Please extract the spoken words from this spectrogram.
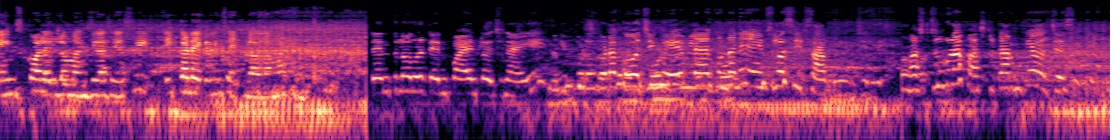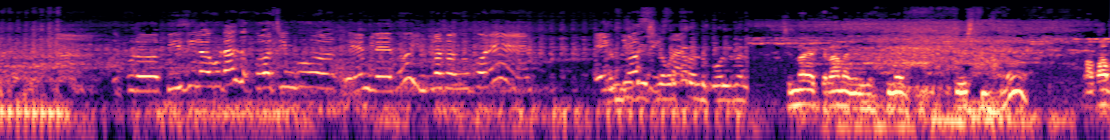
ఎయిమ్స్ కాలేజ్లో మంచిగా చేసి ఇక్కడ ఎక్కడ సెటిల్ అవుదామని టెన్త్లో కూడా టెన్ పాయింట్లు వచ్చినాయి. ఇప్పుడు కూడా కోచింగ్ ఏం లేకుండానే ఎయిమ్స్లో సీట్ సాధించింది. ఫస్ట్ కూడా ఫస్ట్ టర్మ్ కే వచ్చేసింది. ఇప్పుడు పీజీలో కూడా కోచింగ్ ఏం లేదు ఇంట్లో చదువుకొని. చిన్నగా కిరాణా చిన్న చేస్తున్నాను మా పాప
